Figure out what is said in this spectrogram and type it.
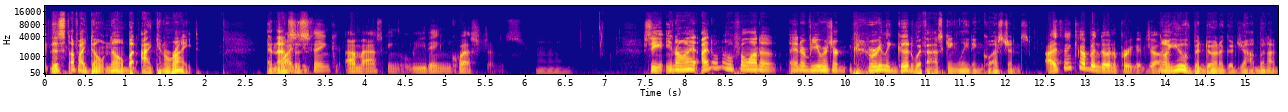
this stuff I don't know, but I can write, and that's Why do you just, think I'm asking leading questions? Mm. see. You know, I I don't know if a lot of interviewers are really good with asking leading questions. I think I've been doing a pretty good job. No, you've been doing a good job, but I've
